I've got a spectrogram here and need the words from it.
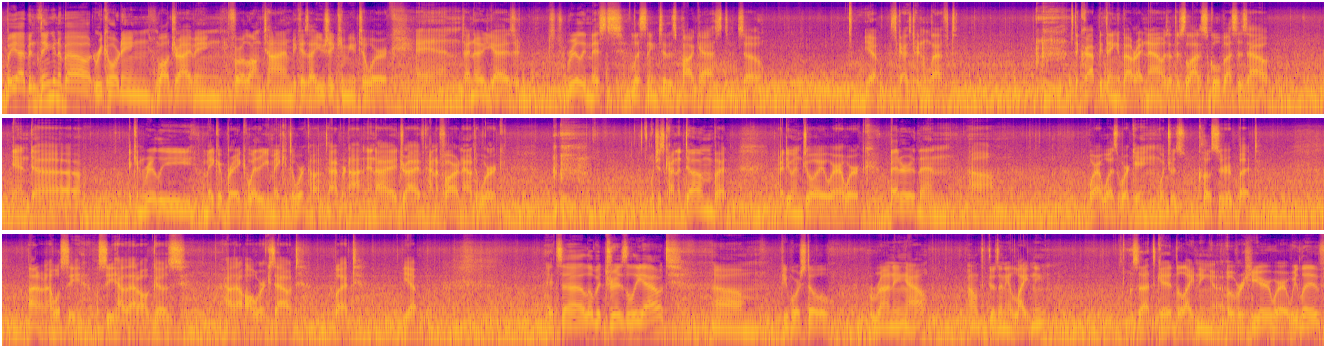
But yeah, I've been thinking about recording while driving for a long time because I usually commute to work, and I know you guys are really missed listening to this podcast. So, yep, this guy's turning left. The crappy thing about right now is that there's a lot of school buses out, and uh, it can really make or break whether you make it to work on time or not. And I drive kind of far now to work. which is kind of dumb, but I do enjoy where I work better than um, where I was working, which was closer. But I don't know. We'll see. We'll see how that all goes, how that all works out. But yep, it's a little bit drizzly out. Um, people are still running out. I don't think there's any lightning, so that's good. The lightning over here where we live,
